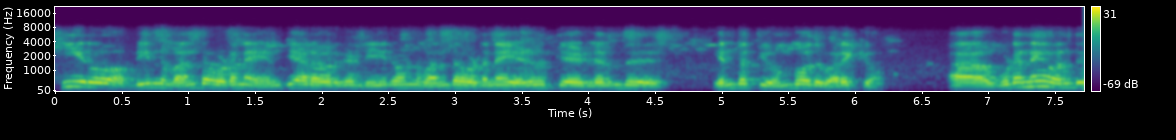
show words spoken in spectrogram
ஹீரோ அப்படின்னு வந்த உடனே எம்ஜிஆர் அவர்கள் ஹீரோன்னு வந்த உடனே எழுபத்தி ஏழுலேருந்து எண்பத்தி ஒன்பது வரைக்கும் உடனே வந்து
